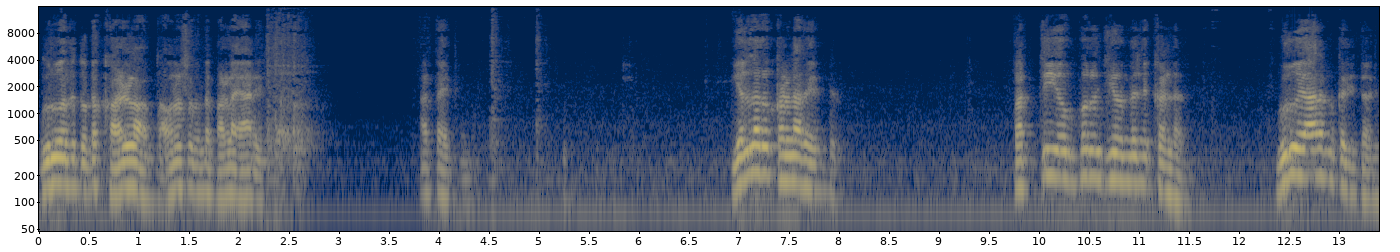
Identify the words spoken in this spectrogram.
ಗುರು ಅಂದ್ರೆ ದೊಡ್ಡ ಕಳ್ಳ ಅಂತ. ಅವನಷ್ಟು ದೊಡ್ಡ ಕಳ್ಳ ಯಾರಿಲ್ಲ ಅರ್ಥ ಆಯ್ತು? ಎಲ್ಲರೂ ಕಳ್ಳರ ಇರ್ತಾರೆ ಪ್ರತಿಯೊಬ್ಬರು ಜೀವನದಲ್ಲಿ ಕಳ್ಳರು. ಗುರು ಯಾರನ್ನು ಕರೀತಾರೆ?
